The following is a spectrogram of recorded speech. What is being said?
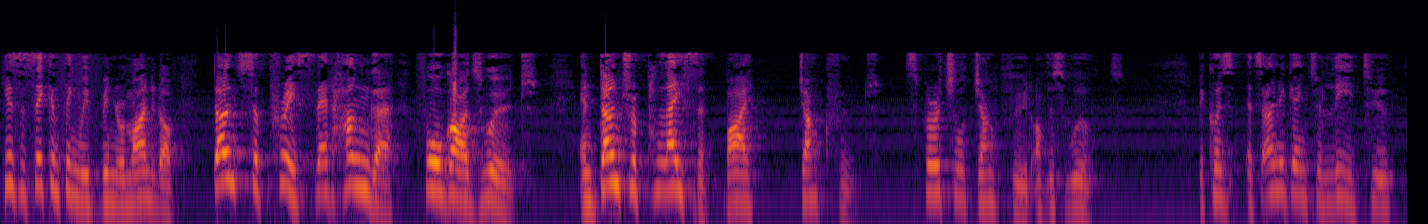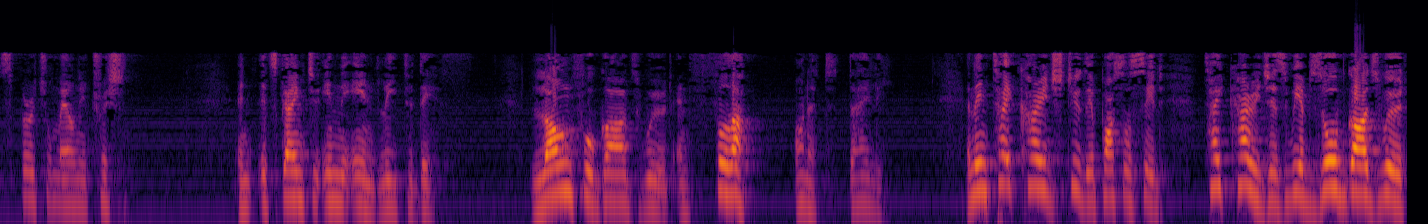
Here's the second thing we've been reminded of. Don't suppress that hunger for God's Word. And don't replace it by junk food, spiritual junk food of this world. Because it's only going to lead to spiritual malnutrition. And it's going to, in the end, lead to death. Long for God's word and fill up on it daily. And then take courage too. The apostle said, take courage as we absorb God's word.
